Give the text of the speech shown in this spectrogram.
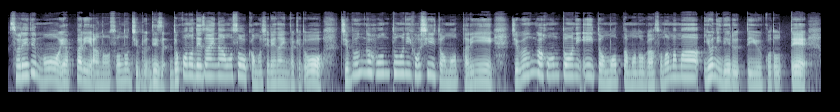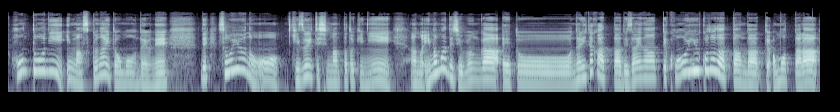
それでもやっぱりあのその自分どこのデザイナーもそうかもしれないんだけど自分が本当に欲しいと思ったり自分が本当にいいと思ったものがそのまま世に出るっていうことって本当に今少ないと思うんだよね。でそういうのを気づいてしまった時にあの今まで自分が、えーと、なりたかったデザイナーってこういうことだったんだって思ったら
